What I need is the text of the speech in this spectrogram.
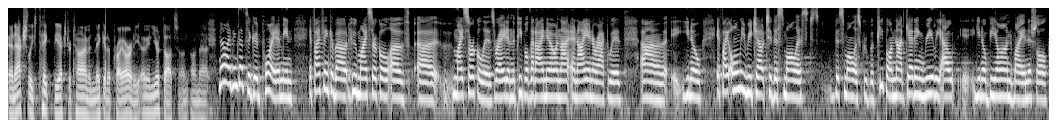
and actually take the extra time and make it a priority. I mean, your thoughts on, on that? No, I think that's a good point. I mean, if I think about who my circle of, uh, my circle is, right, and the people that I know and, that, and I interact with, uh, you know, if I only reach out to the smallest the smallest group of people. I'm not getting really out, you know, beyond my initial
